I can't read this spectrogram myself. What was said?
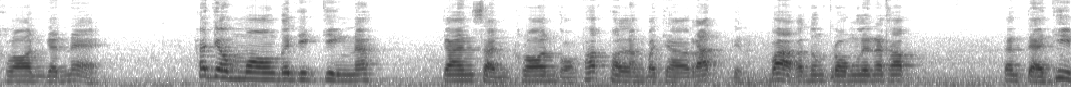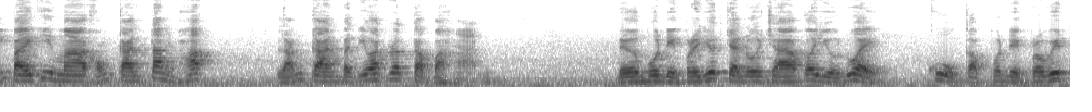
คลอนกันแน่ ถ้าจะมองกันจริง ๆ นะ การสั่นคลอนของพรรคพลังประชารัฐเนี่ยว่ากันตรงๆเลยนะครับ ตั้งแต่ที่ไปที่มาของการตั้งพรรคหลังการปฏิวัติรัฐประหาร เดิมพลเอกประยุทธ์จันโอชาก็อยู่ด้วยคู่กับพลเอกประวิตย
